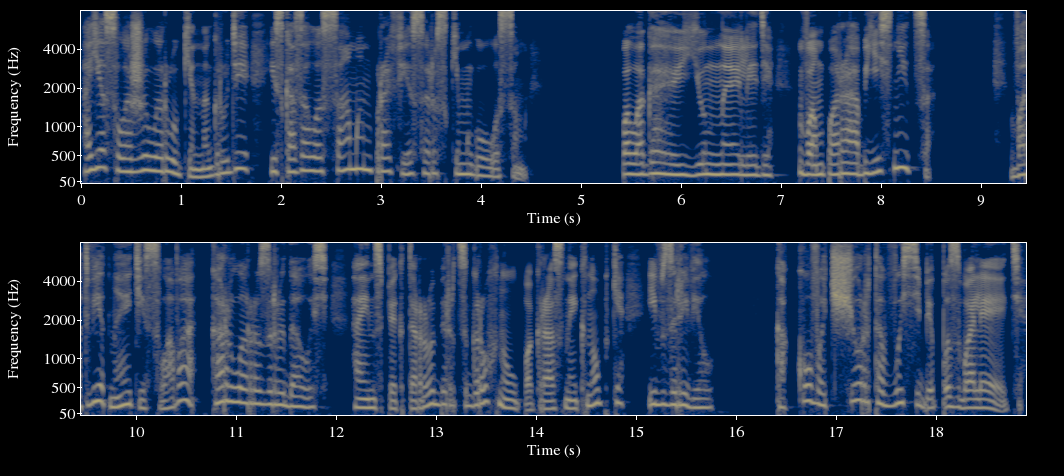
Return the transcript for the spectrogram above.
а я сложила руки на груди и сказала самым профессорским голосом. «Полагаю, юная леди, вам пора объясниться». В ответ на эти слова Карла разрыдалась, а инспектор Робертс грохнул по красной кнопке и взревел. «Какого чёрта вы себе позволяете?»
